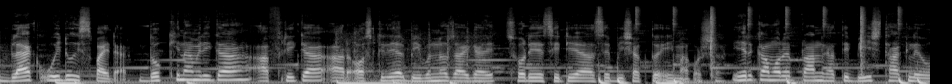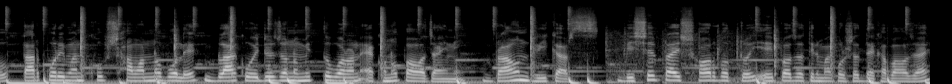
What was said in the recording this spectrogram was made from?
Black widow spider. দক্ষিণ আমেরিকা, আফ্রিকা আর অস্ট্রেলিয়ার বিভিন্ন জায়গায় ছড়িয়ে ছিটিয়ে আছে বিষাক্ত এই মাকড়সা। এর কামড়ে প্রাণঘাতী বিষ থাকলেও তার পরিমাণ খুব সামান্য বলে ব্ল্যাক উইডোর জন্য মৃত্যুবরণ এখনও পাওয়া যায়নি। ব্রাউন রিকার্স বিশ্বের প্রায় সর্বত্রই এই প্রজাতির মাকড়সা দেখা পাওয়া যায়।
